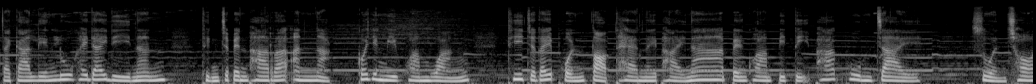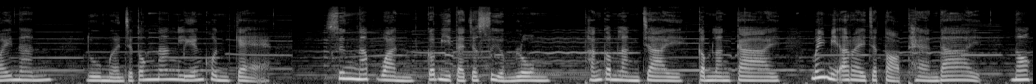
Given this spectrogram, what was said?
แต่การเลี้ยงลูกให้ได้ดีนั้น ถึงจะเป็นภาระอันหนักก็ยังมีความหวังที่จะได้ผลตอบแทนในภายหน้าเป็นความปิติภาคภูมิใจ ส่วนช้อยนั้น ดูเหมือนจะต้องนั่งเลี้ยงคนแก่ ซึ่งนับวันก็มีแต่จะเสื่อมลง ทั้งกำลังใจกำลังกาย ไม่มีอะไรจะตอบแทนได้ นอก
